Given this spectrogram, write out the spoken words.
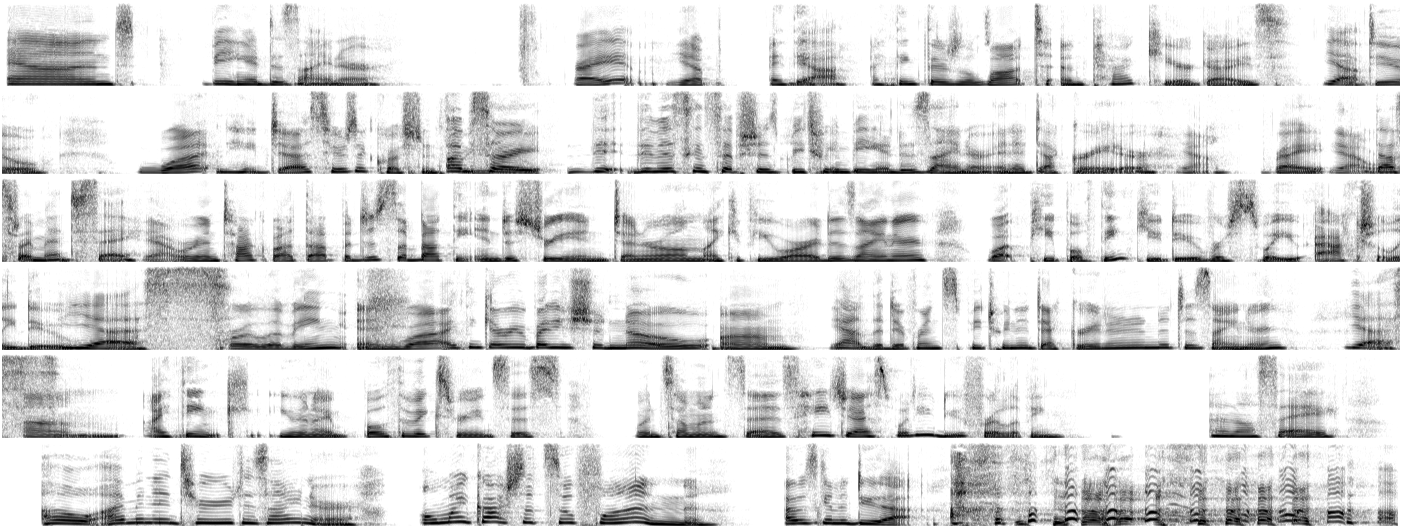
and being a designer. Right? Yep. I think Yeah. I think there's a lot to unpack here, guys. Yeah. I do. What? Hey, Jess, here's a question for you. I'm you. sorry. The, the is between being a designer and a decorator. Yeah. Right? Yeah, That's what I meant to say. Yeah, we're going to talk about that, but just about the industry in general and like if you are a designer, what people think you do versus what you actually do Yes. for a living and what I think everybody should know. Um, yeah, the difference between a decorator and a designer. Yes. Um, I think you and I both have experienced this when someone says, Hey, Jess, what do you do for a living? and I'll say, Oh, I'm an interior designer. Oh my gosh, that's so fun. I was going to do that.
